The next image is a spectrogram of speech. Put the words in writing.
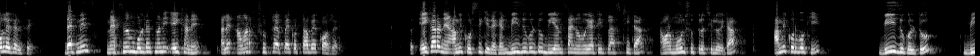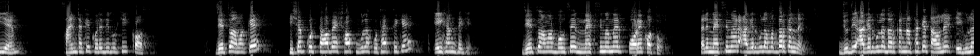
বলে ফেলছে। দ্যাট মিনস ম্যাক্সিমাম ভোল্টেজ মানে এইখানে, তাহলে আমার সূত্র অ্যাপ্লাই করতে হবে কজের তো এই কারণে আমি করছি কি দেখেন v is equal to v m sine omega t plus theta আমার মূল সূত্র ছিল এটা। আমি করব কি v is equal to v m সাইনটাকে করে দিব কি? কস যেহেতু আমাকে হিসাব করতে হবে সবগুলা কোথার থেকে? এইখান থেকে। যেহেতু আমার বলছে ম্যাক্সিমামের পরে কত? তাহলে ম্যাক্সিমামের আগেরগুলো আমার দরকার নাই। যদি আগেরগুলো দরকার না থাকে, তাহলে এইগুলা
